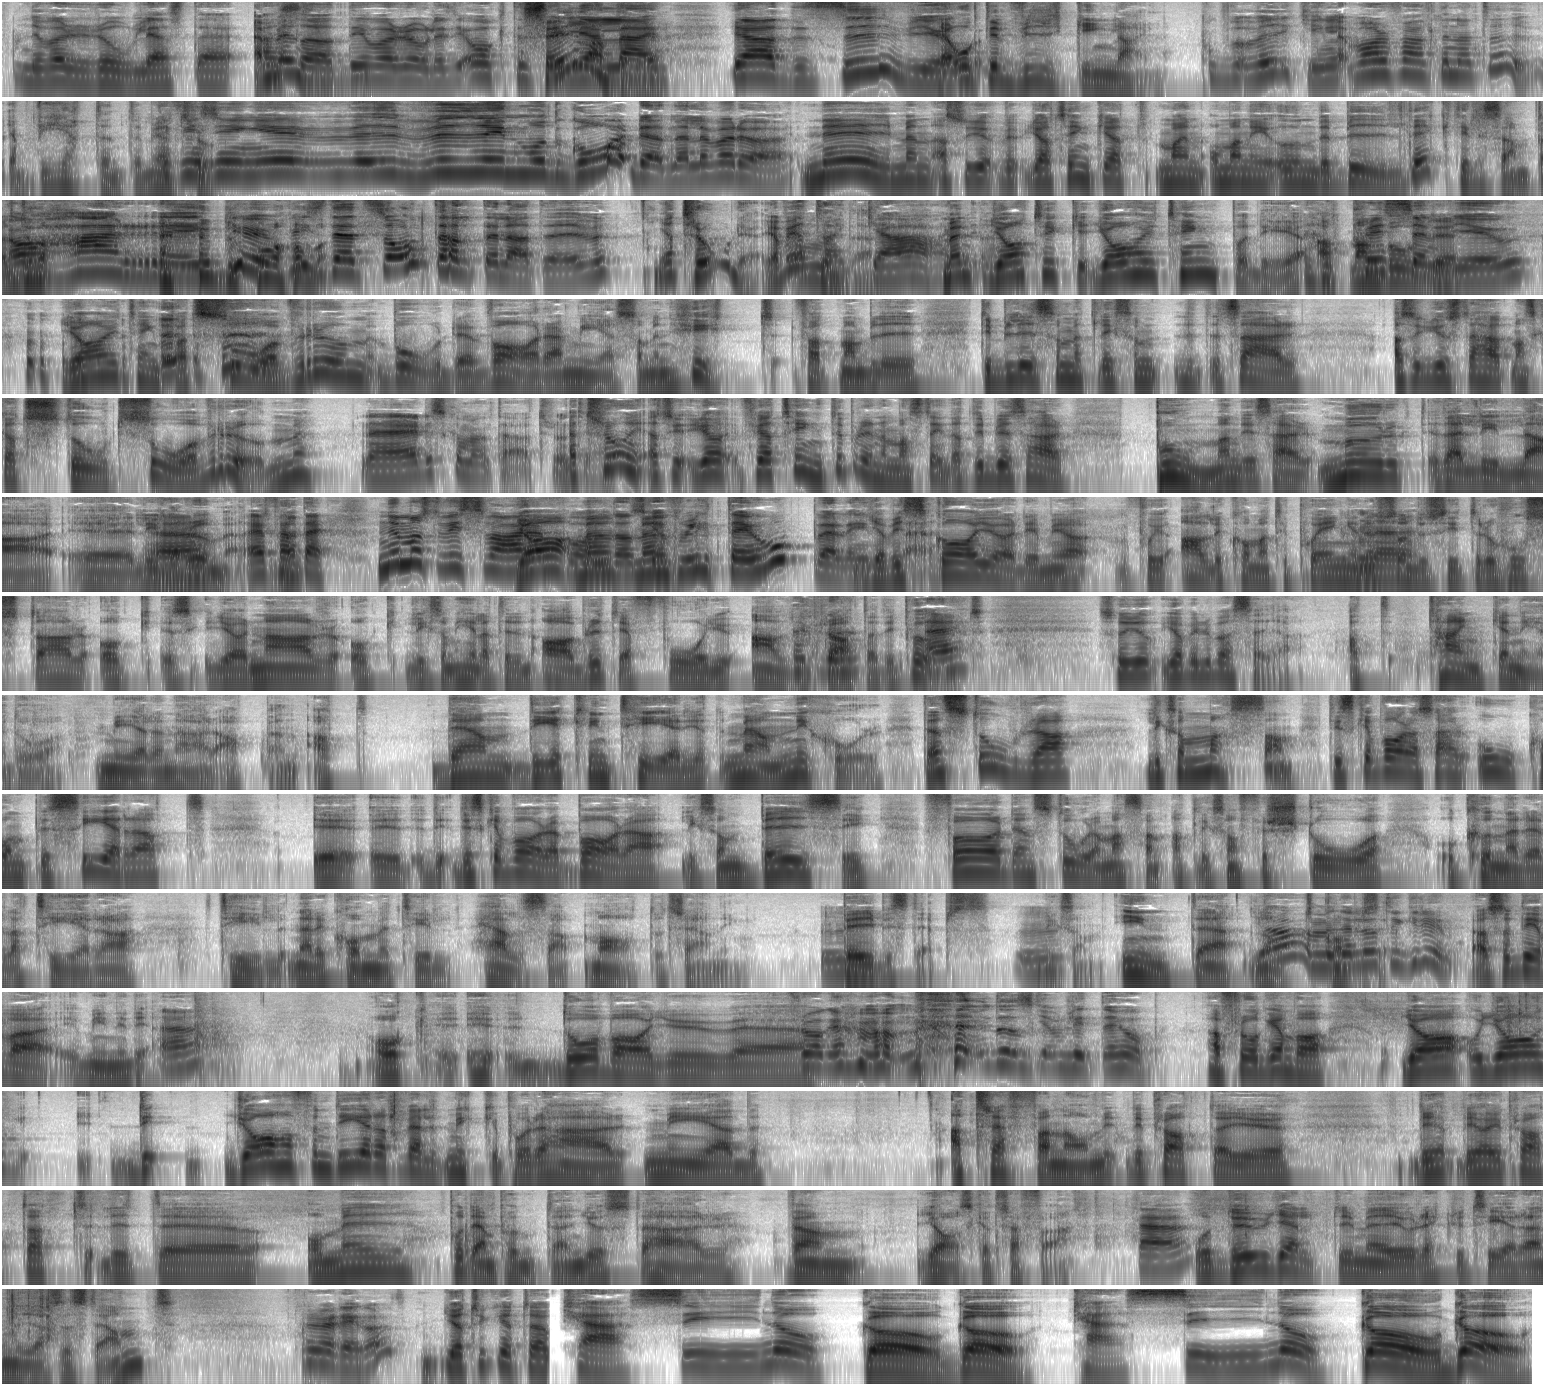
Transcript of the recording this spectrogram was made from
Det var det roligaste. men- Alltså, det var roligt. Jag åkte Silja Line. Jag hade view. Jag åkte Viking Line. Viking. Vad har du för alternativ? Jag vet inte, men Det jag finns tror... ju inget vi, vi in mot gården, eller vadå? Nej, men alltså, jag, jag tänker att man, om man är under bildäck till exempel. Åh då- herregud, Då finns det ett sånt alternativ? Jag tror det, jag vet Oh inte. God. Men jag, tycker, jag har ju tänkt på det. Att man Prison borde, view. Jag har ju tänkt på att sovrum borde vara mer som en hytt. För att man blir, det blir som ett liksom, lite så här, alltså just det här att man ska ha ett stort sovrum. Nej, det ska man inte ha, tror Jag inte tror, alltså, jag, för jag tänkte på det när man stängde, att det blir så här, boom, man det är så här mörkt i det där lilla, eh, lilla Ja, rummet. Jag fattar. nu måste vi svara Ja, på om men- de ska men- flytta ihop eller inte. Ja, vi ska göra det, men jag får ju aldrig komma till poängen Nej. eftersom du sitter och hostar och gör narr och liksom hela tiden avbryter. Jag får ju aldrig prata till Nej. punkt. Så jag, jag vill bara säga att tanken är då med den här appen att den, det klinteriet människor, den stora liksom massan, det ska vara så här okomplicerat eh, eh, det ska vara bara liksom basic för den stora massan att liksom förstå och kunna relatera till när det kommer till hälsa, mat och träning. Baby steps. Liksom. Inte Mm. Ja, något men det låter grymt. Alltså det var min idé. Ja. Och eh, då var ju... Eh, Frågan var om de ska flytta ihop. Ja, frågan var... Ja, och jag, det, jag har funderat väldigt mycket på det här med att träffa någon. Vi, vi pratar ju... Vi, vi har ju pratat lite om mig på den punkten, just det här vem jag ska träffa. Ja. Och du hjälpte ju mig att rekrytera en ny assistent. Hur har det gått? Jag tycker att det har... Casino, Go, go, casino, go, go,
